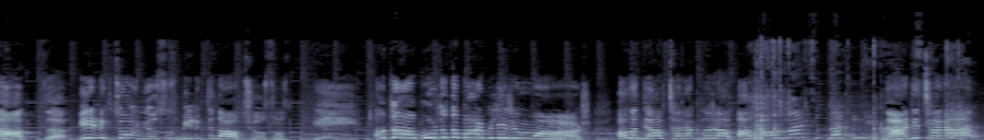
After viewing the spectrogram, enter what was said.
dağıttı? Birlikte oynuyorsunuz, birlikte dağıtıyorsunuz. Hii, Ada burada da Barbie'lerim var. Al hadi al tarakları al. al. Onlar çıplak değil. Nerede tarak?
